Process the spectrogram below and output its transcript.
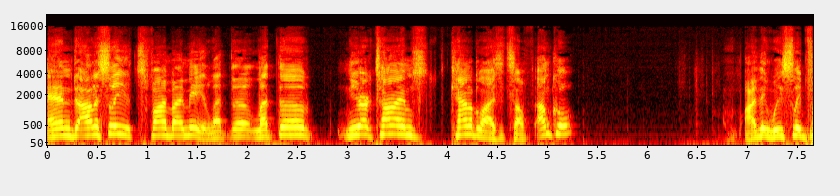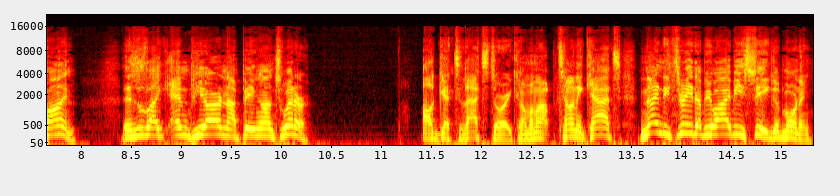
And honestly, it's fine by me. Let the let the New York Times cannibalize itself. I'm cool. I think we sleep fine. This is like NPR not being on Twitter. I'll get to that story coming up. Tony Katz, 93 WIBC. Good morning.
